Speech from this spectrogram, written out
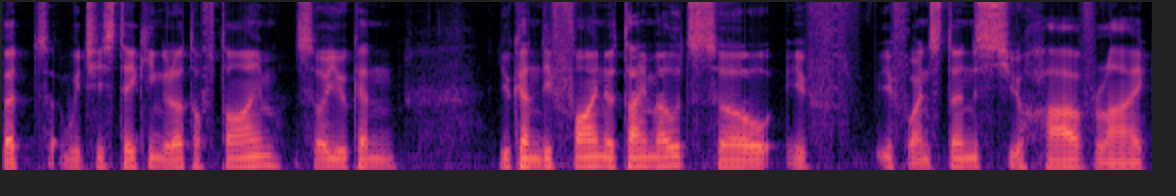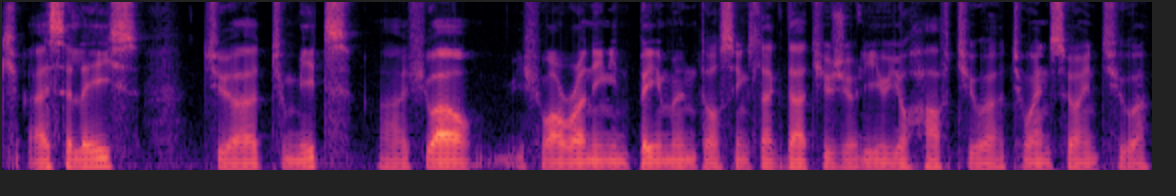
but which is taking a lot of time. So you can you can define a timeout. So if if for instance you have like SLAs to uh, to meet, uh, if you are if you are running in payment or things like that, usually you have to uh, to answer into a,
